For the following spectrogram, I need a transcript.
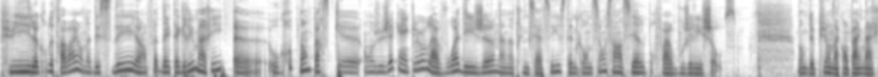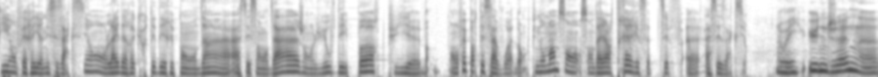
Puis le groupe de travail, on a décidé en fait d'intégrer Marie au groupe donc parce qu'on jugeait qu'inclure la voix des jeunes à notre initiative, c'était une condition essentielle pour faire bouger les choses. Donc, depuis, on accompagne Marie, on fait rayonner ses actions, on l'aide à recruter des répondants à, ses sondages, on lui ouvre des portes, puis euh, on fait porter sa voix. Donc, puis nos membres sont, d'ailleurs très réceptifs euh, à ces actions. Oui, une jeune. Euh,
